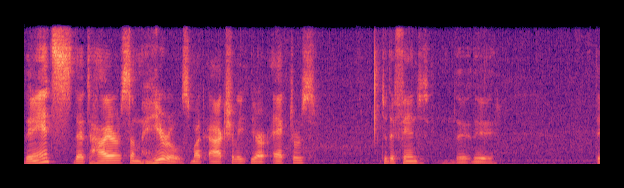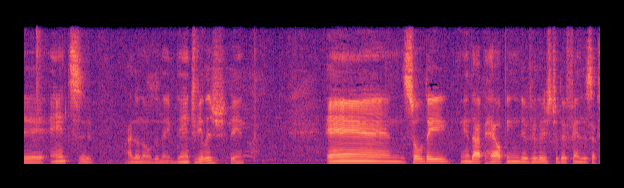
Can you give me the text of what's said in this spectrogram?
the ants that hire some heroes, but actually they are actors to defend the the the ants. Uh, I don't know the name. The ant village. The ant and so they end up helping the village to defend themselves.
